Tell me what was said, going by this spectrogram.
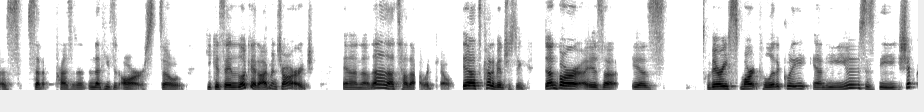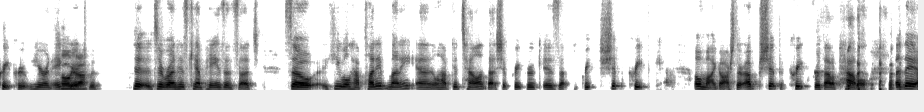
as Senate president, and then he's an R. So he could say, look at I'm in charge. And uh, that's how that would go. Yeah, it's kind of interesting. Dunbar is a is very smart politically, and he uses the Ship Creek group here in Anchorage oh, yeah. with to, to run his campaigns and such. So he will have plenty of money and he'll have good talent. That Ship Creek group is Ship Creek. Oh my gosh, they're up Ship Creek without a paddle, but they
